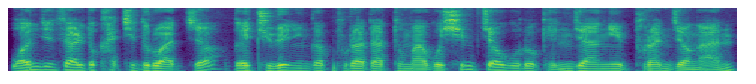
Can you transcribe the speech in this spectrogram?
원진살도 같이 들어왔죠. 그 주변인과 불화다툼하고 심적으로 굉장히 불안정한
